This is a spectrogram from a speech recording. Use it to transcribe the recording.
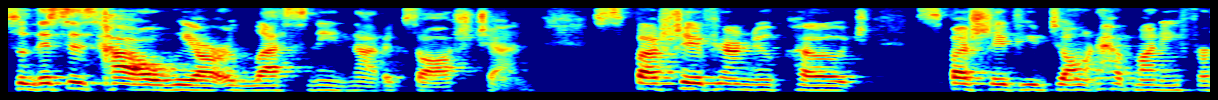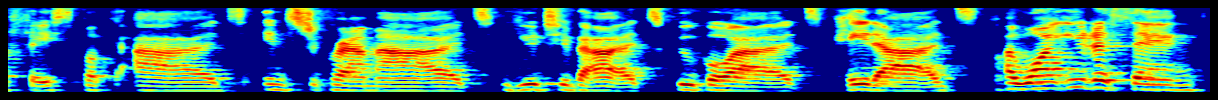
So, this is how we are lessening that exhaustion, especially if you're a new coach, especially if you don't have money for Facebook ads, Instagram ads, YouTube ads, Google ads, paid ads. I want you to think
